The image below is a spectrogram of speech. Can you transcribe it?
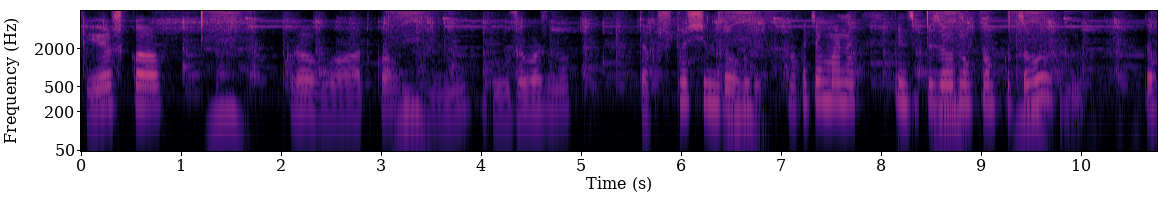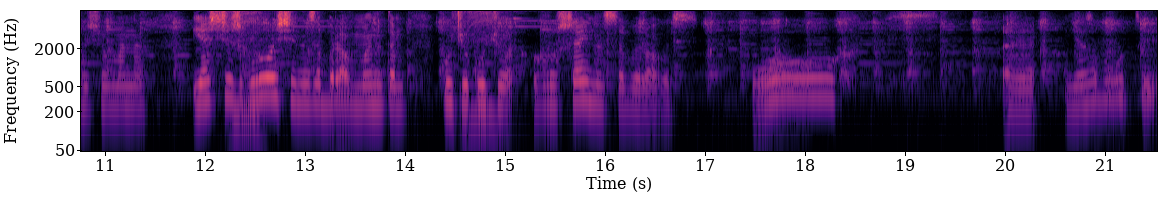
Ще шкаф. Кроватка. Угу. Дуже важливо. Так, 107 доларів. Ну, хоча в мене, в принципі, за одну кнопку це вигідно. Тому що в мене. Я ще ж гроші не забрав, в мене там кучу-кучу грошей не собиралось. Ох. Е, я заблудив,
